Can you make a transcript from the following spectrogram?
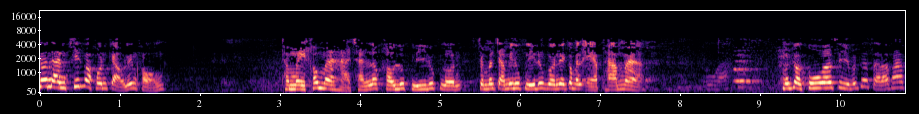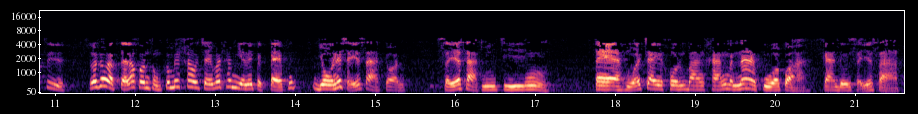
ก็ดันคิดว่าคนเก่าเรื่องของทำไมเข้ามาหาฉันแล้วเขาลุกลี้ลุกลนจะมันจะไม่ลุกลี้ลุกลนเนี่ยก็มันแอบทำอะ มันก็กลัวสิมันก็สารภาพสิแล้วก็แบบแต่ละคนผมก็ไม่เข้าใจว่าถ้ามีอะไรแปลกๆปุ๊บโยนให้ไสยศาสตร์ก่อนไสยศาสตร์มีจริง แต่หัวใจคนบางครั้งมันน่ากลัวกว่า การโดนไสยศาสตร์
